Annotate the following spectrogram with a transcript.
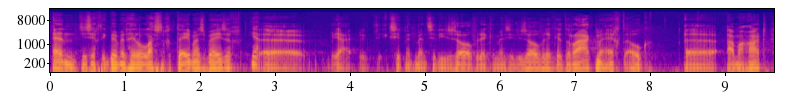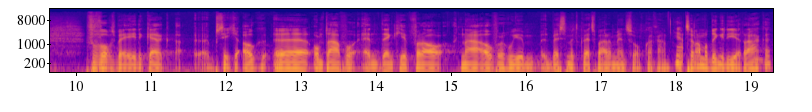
en je zegt ik ben met hele lastige thema's bezig. Ja. Eh, ja, ik, ik zit met mensen die er zo over denken, mensen die er zo over denken. Het raakt me echt ook aan mijn hart. Vervolgens ben je in de kerk, eh, zit je ook eh, om tafel en denk je vooral na over hoe je het beste met kwetsbare mensen om kan gaan. Ja. Dat zijn allemaal dingen die je raken.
